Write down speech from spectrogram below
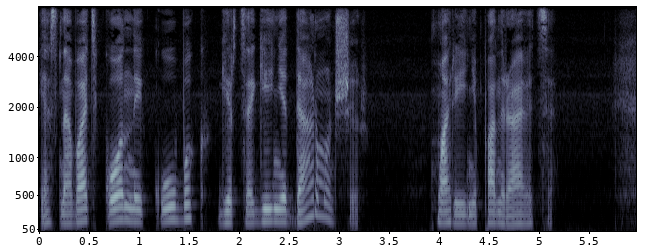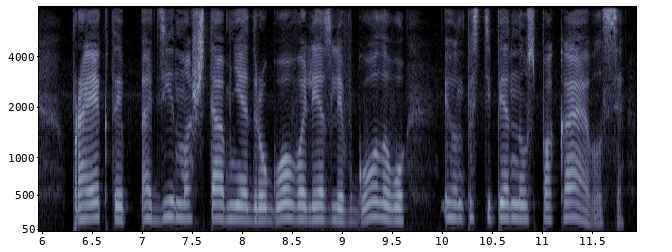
и основать конный кубок герцогини Дармоншир? Марине понравится. Проекты один масштабнее другого лезли в голову, и он постепенно успокаивался —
